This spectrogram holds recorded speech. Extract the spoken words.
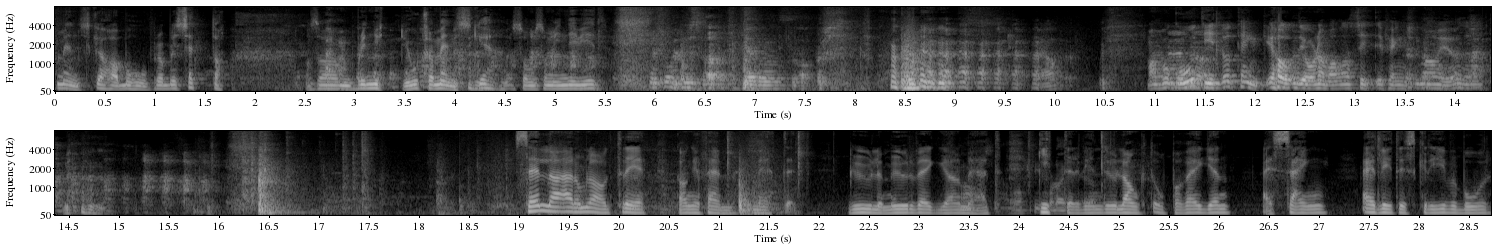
Mennesket har behov for å bli sett. da. Altså bli nyttiggjort som menneske, som, som individ. ja. Man får god tid til å tenke i alle de årene man har sittet i fengsel. Man gjør det. Cella er om lag tre ganger fem meter. Gule murvegger med et gittervindu langt opp på veggen, ei seng, et lite skrivebord,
